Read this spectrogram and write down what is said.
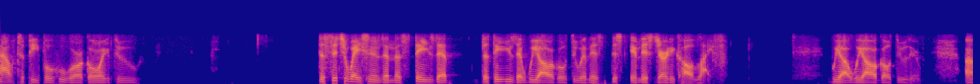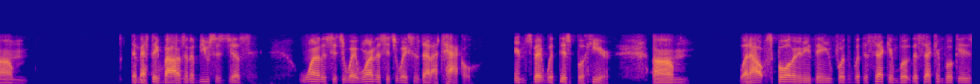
out to people who are going through the situations and the things that the things that we all go through in this this in this journey called life. We all we all go through them. Um, domestic violence and abuse is just one of the situa- one of the situations that I tackle in with this book here. Um, without spoiling anything for the, with the second book, the second book is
